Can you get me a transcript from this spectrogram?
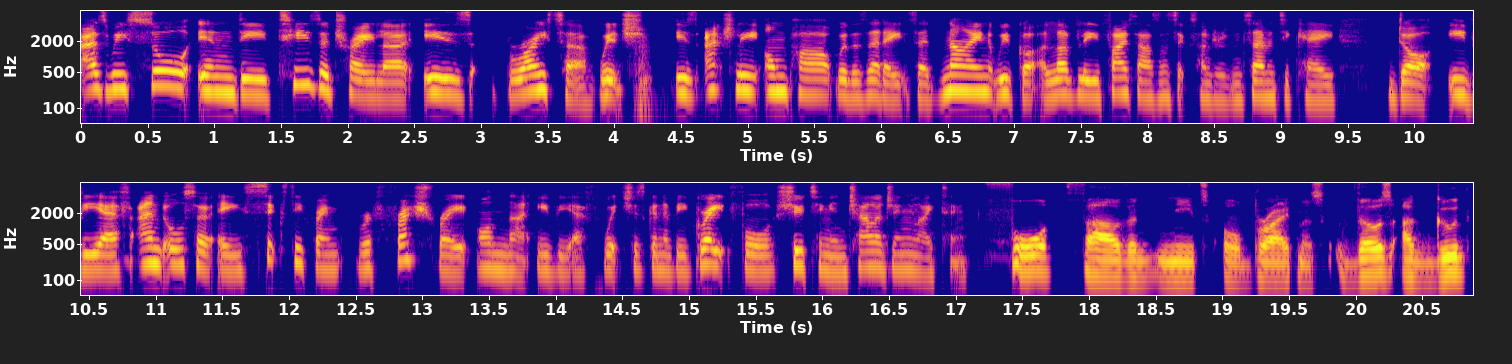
as we saw in the teaser trailer, is brighter, which is actually on par with a Z8, Z9. We've got a lovely 5670K dot EVF and also a 60 frame refresh rate on that EVF, which is going to be great for shooting in challenging lighting. 4000 nits of brightness. Those are good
